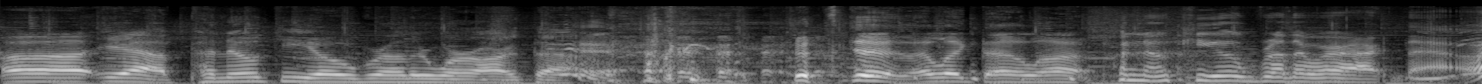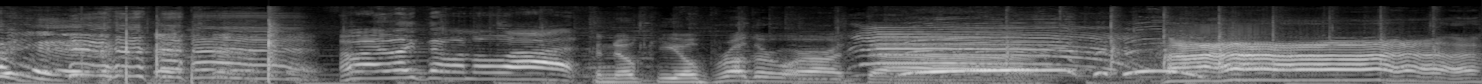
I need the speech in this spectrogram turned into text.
Uh, yeah, Pinocchio, brother, where art thou? it's good. I like that a lot. Pinocchio, brother, where art thou? oh, I like that one a lot. Pinocchio, brother, where art thou? I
